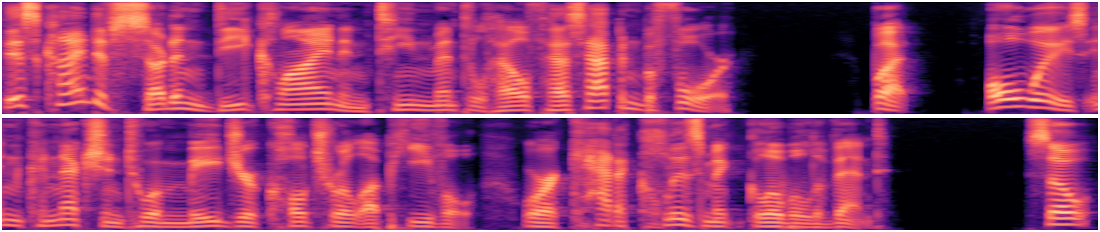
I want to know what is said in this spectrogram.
This kind of sudden decline in teen mental health has happened before, but always in connection to a major cultural upheaval or a cataclysmic global event. So,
